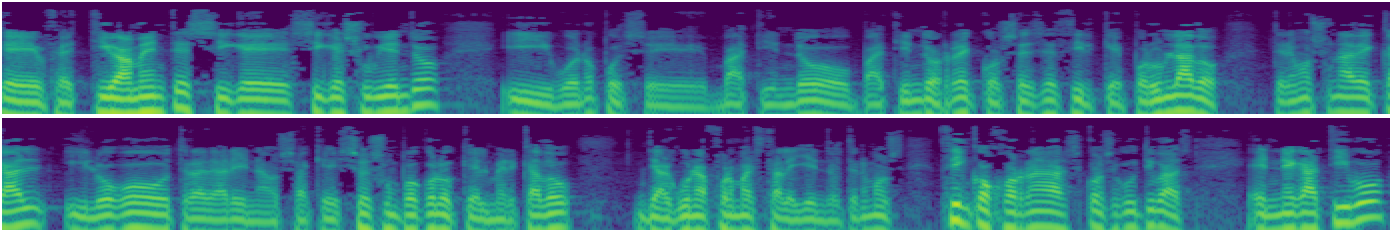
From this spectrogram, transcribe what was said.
que efectivamente sigue sigue subiendo y bueno pues eh, batiendo batiendo récords es decir que por un lado tenemos una de cal y luego otra de arena. O sea que eso es un poco lo que el mercado de alguna forma está leyendo. Tenemos cinco jornadas consecutivas en negativo.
